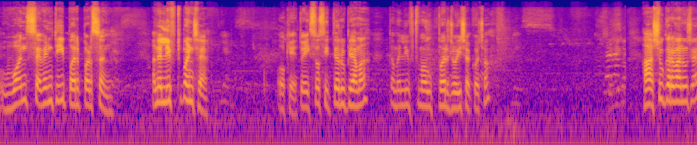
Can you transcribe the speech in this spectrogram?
વન સેવન્ટી પર પર્સન અને લિફ્ટ પણ છે. ઓકે તો એકસો સિત્તેર રૂપિયામાં તમે લિફ્ટમાં ઉપર જોઈ શકો છો. હા, શું કરવાનું છે?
